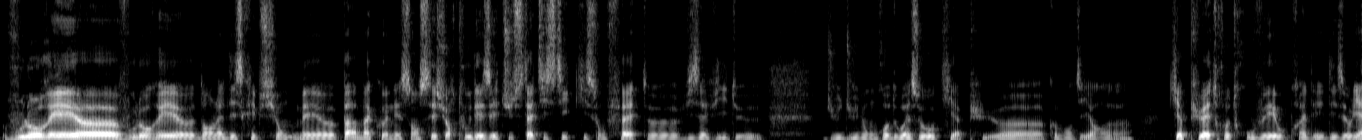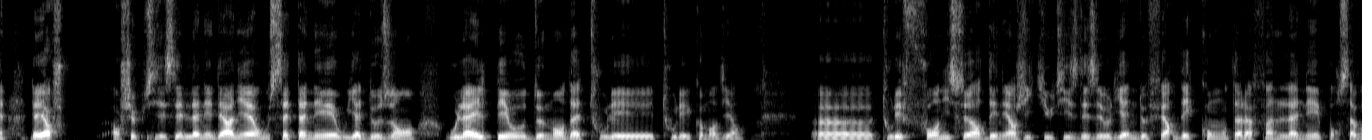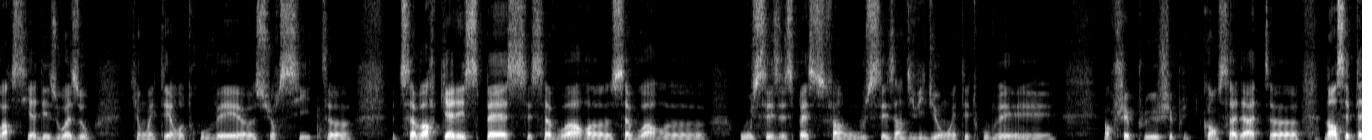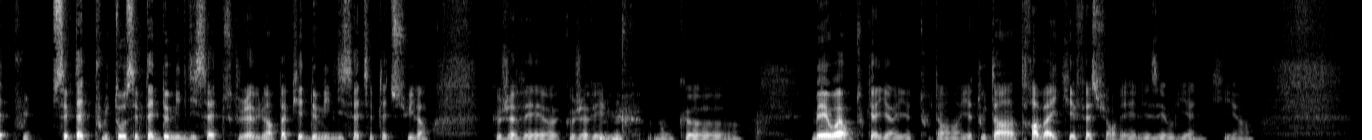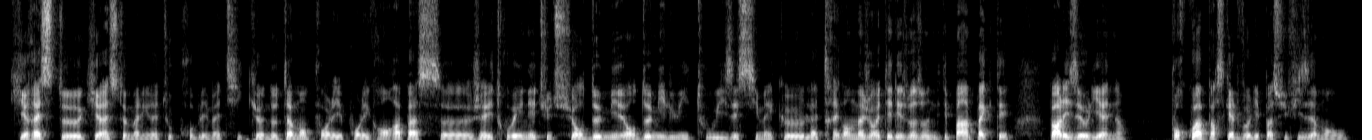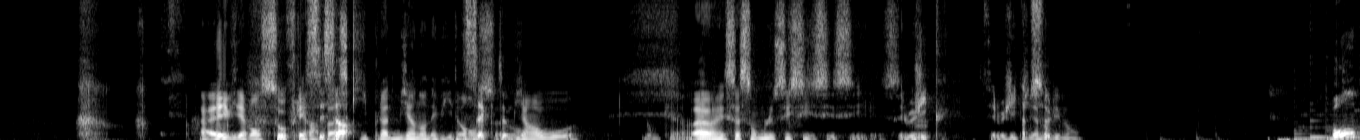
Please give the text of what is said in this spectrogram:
vous l'aurez, vous l'aurez dans la description, mais pas à ma connaissance. C'est surtout des études statistiques qui sont faites vis-à-vis du, nombre d'oiseaux qui a pu, comment dire, qui a pu être retrouvé auprès des, des éoliennes. D'ailleurs, je alors je sais plus si c'est l'année dernière ou cette année ou il y a deux ans, où la LPO demande à tous les, tous les, comment dire, euh, tous les fournisseurs d'énergie qui utilisent des éoliennes de faire des comptes à la fin de l'année pour savoir s'il y a des oiseaux qui ont été retrouvés euh, sur site, euh, de savoir quelle espèce et savoir savoir où ces espèces, enfin où ces individus ont été trouvés. Et... Alors je sais plus, je sais plus de quand ça date. Non, c'est peut-être plus, c'est peut-être plutôt, c'est peut-être 2017 puisque j'avais lu un papier de 2017, c'est peut-être celui-là que j'avais que j'avais lu. Mhm. Donc mais ouais, en tout cas, il y a, tout un, il y a tout un travail qui est fait sur les, éoliennes qui, euh, qui reste, qui reste malgré tout problématique, notamment pour les, pour les grands rapaces. Euh, j'avais trouvé une étude sur en 2008 où ils estimaient que la très grande majorité des oiseaux n'étaient pas impactés par les éoliennes. Pourquoi? Parce qu'elles volaient pas suffisamment haut. ah, évidemment, sauf les rapaces qui planent bien en évidence, bien haut. Donc, euh... ouais, ça semble, c'est, logique. C'est logique Absolument. Bon,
